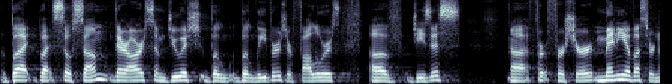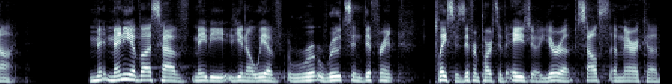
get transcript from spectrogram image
but but so some there are some Jewish be- believers or followers of Jesus uh, for for sure. Many of us are not. M- many of us have maybe you know we have r- roots in different places, different parts of Asia, Europe, South America,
